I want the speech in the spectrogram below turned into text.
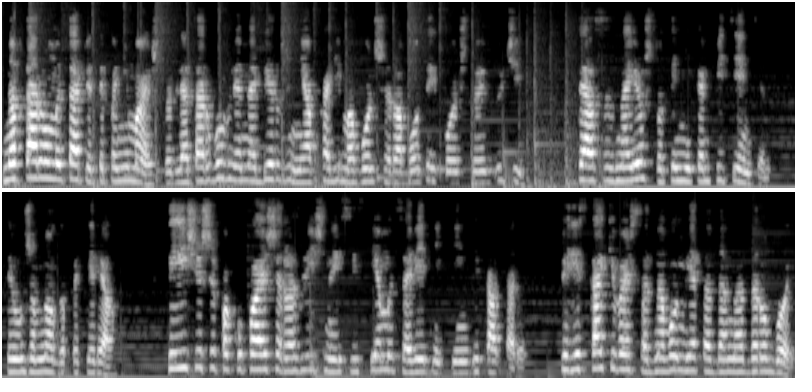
На втором этапе ты понимаешь, что для торговли на бирже необходимо больше работы и кое-что изучить. Ты осознаешь, что ты некомпетентен, ты уже много потерял. Ты ищешь и покупаешь различные системы, советники, индикаторы. Перескакиваешь с одного метода на другой.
